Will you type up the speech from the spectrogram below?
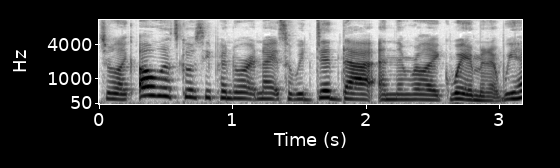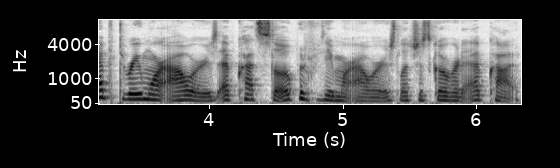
So we're like, oh, let's go see Pandora at night. So we did that, and then we're like, wait a minute, we have three more hours. Epcot's still open for three more hours. Let's just go over to Epcot.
